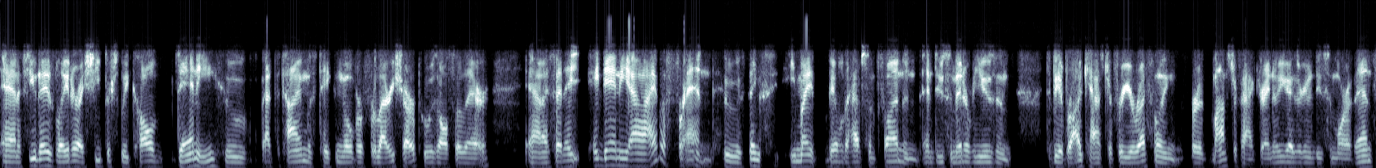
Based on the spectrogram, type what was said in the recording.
And a few days later, I sheepishly called Danny, who at the time was taking over for Larry Sharpe, who was also there. And I said, "Hey, hey, Danny, uh, I have a friend who thinks he might be able to have some fun and, and do some interviews and to be a broadcaster for your wrestling for Monster Factory. I know you guys are going to do some more events.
